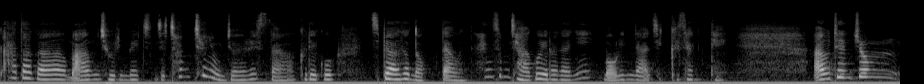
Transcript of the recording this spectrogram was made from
하다가 마음 졸이며 진짜 천천히 운전을 했어요. 그리고 집에 와서 넉다운 한숨 자고 일어나니 머리는 아직 그 상태. 아무튼 좀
